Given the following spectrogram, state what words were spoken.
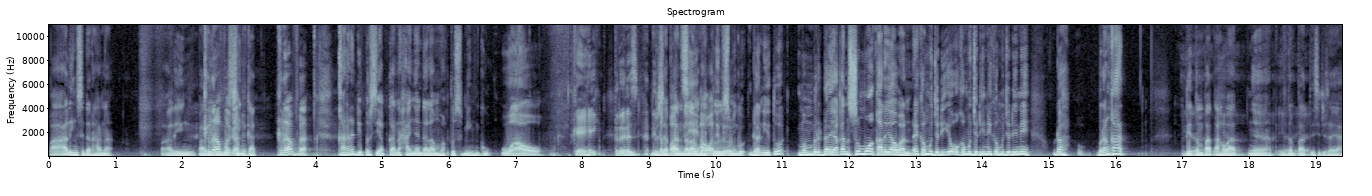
paling sederhana, paling paling Kenapa singkat. Kenapa? Karena dipersiapkan hanya dalam waktu seminggu. Wow. Oke, terus di Dipersiapkan tempat si dalam awat waktu itu. seminggu dan itu memberdayakan semua karyawan. Eh kamu jadi IO, kamu jadi ini, kamu jadi ini. Udah berangkat di Iya, tempat iya, ahwatnya, iya, di iya, tempat iya. istri saya.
